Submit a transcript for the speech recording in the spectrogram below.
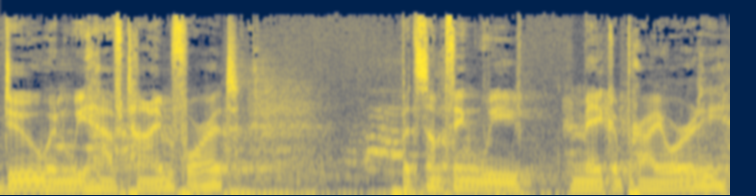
do when we have time for it, but something we make a priority,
